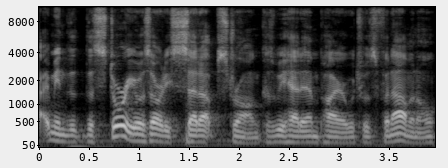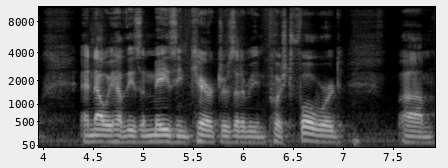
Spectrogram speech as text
I mean, the, the story was already set up strong because we had Empire, which was phenomenal, and now we have these amazing characters that are being pushed forward. Um,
